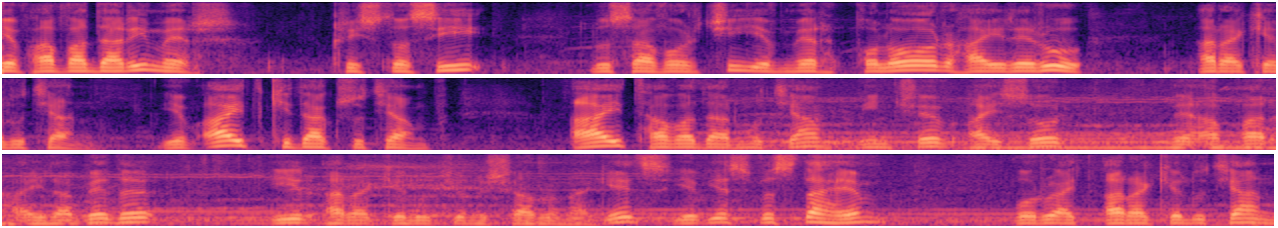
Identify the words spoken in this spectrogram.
եւ հավատարիմ էր Քրիստոսի լուսավորչի եւ մեր բոլոր հայրերու առաքելության եւ այդ գիտակցությամբ այդ հավատարմությամբ մինչև այսօր վեհապար հայրաբեդը իր առաքելությունը շարունակեց եւ ես վստահ եմ որ այդ առաքելության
